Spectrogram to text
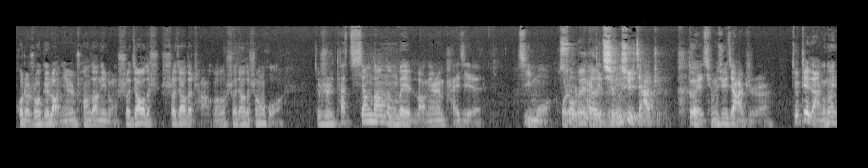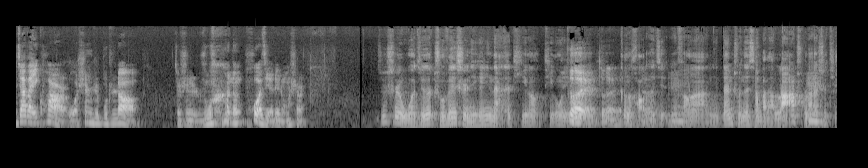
或者说给老年人创造那种社交的社交的场合和社交的生活，就是他相当能为老年人排解寂寞，或者情绪价值。对情绪价值，就这两个东西加在一块儿，我甚至不知道，就是如何能破解这种事儿。就是我觉得，除非是你给你奶奶提供提供一个对，更好的解决方嗯案，你单纯的想把它拉出来是挺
